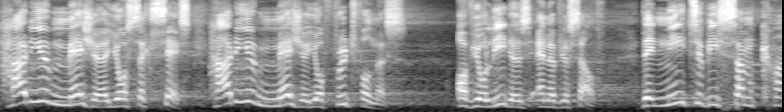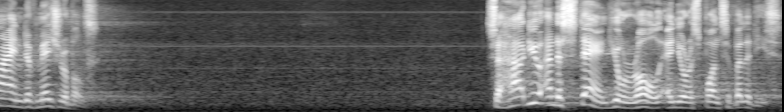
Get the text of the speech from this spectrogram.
How do you measure your success? How do you measure your fruitfulness? of your leaders and of yourself. There need to be some kind of measurables. So, how do you understand your role and your responsibilities?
